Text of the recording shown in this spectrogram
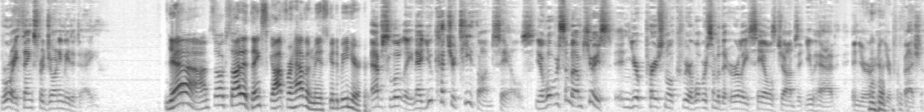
Rory, thanks for joining me today. Yeah, I'm so excited. Thanks, Scott, for having me. It's good to be here. Absolutely. Now, you cut your teeth on sales. You know, what were some? I'm curious in your personal career. What were some of the early sales jobs that you had in your in your profession?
